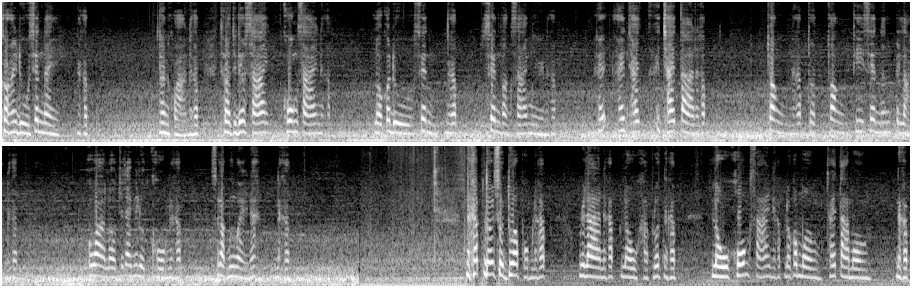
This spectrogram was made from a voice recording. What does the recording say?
ก็ให้ดูเส้นในนะครับ ด้านขวานะครับ ถ้าเราจะเลี้ยวซ้ายโค้งซ้ายนะครับ เราก็ดูเส้นนะครับเส้นฝั่งซ้ายมือนะครับ ให้ให้ใช้ให้ใช้ตานะครับ จ้องนะครับจดจ้องที่เส้นนั้นเป็นหลักนะครับ เพราะว่าเราจะได้ไม่หลุดโค้งนะครับสำหรับมือใหม่นะนะครับนะครับ โดยส่วนตัวผมนะครับ เวลานะครับเราขับรถนะครับ เราโค้งซ้ายนะครับ เราก็มองใช้ตามองนะครับ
